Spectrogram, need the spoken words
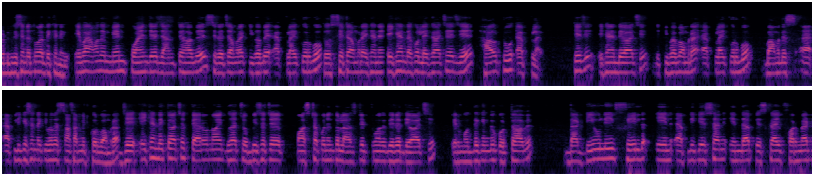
নোটিফিকেশনটা তোমরা দেখে নেবে। এবার আমাদের মেন পয়েন্ট যেটা জানতে হবে, সেটা হচ্ছে আমরা কীভাবে অ্যাপ্লাই করব। তো সেটা আমরা এখানে এখানে দেখো লেখা আছে যে হাউ টু অ্যাপ্লাই ঠিক আছে? এখানে দেওয়া আছে যে কীভাবে আমরা অ্যাপ্লাই করব বা আমাদের অ্যাপ্লিকেশনটা কীভাবে সাবমিট করব আমরা। যে এখানে দেখতে পাচ্ছ তেরো নয় দু হচ্ছে পাঁচটা পর্যন্ত লাস্ট ডেট তোমাদের যেটা দেওয়া আছে, এর মধ্যে কিন্তু করতে হবে। The duly filled in application in the prescribed format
